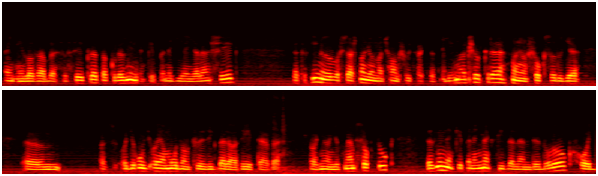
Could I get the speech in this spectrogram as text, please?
enyhén lazább lesz a széklet, akkor ez mindenképpen egy ilyen jelenség. Tehát a kínőorvoslás nagyon nagy hangsúlyt fektet a gyümölcsökre, nagyon sokszor ugye um, az, hogy úgy olyan módon főzik bele az ételbe, ahogy mondjuk nem szoktuk. De ez mindenképpen egy megszívlelendő dolog, hogy,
